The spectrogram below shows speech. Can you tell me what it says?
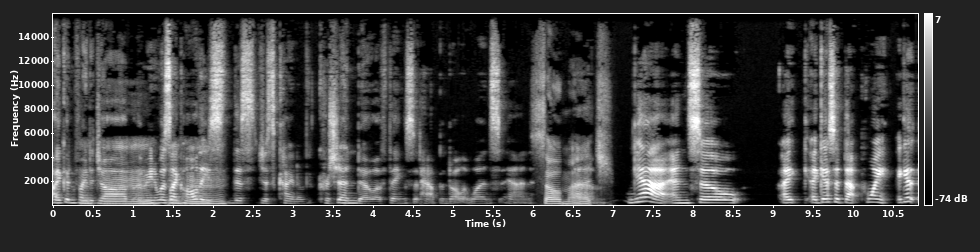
i couldn't find a job i mean it was like all these this just kind of crescendo of things that happened all at once and So um, much. yeah and so i i guess at that point i guess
